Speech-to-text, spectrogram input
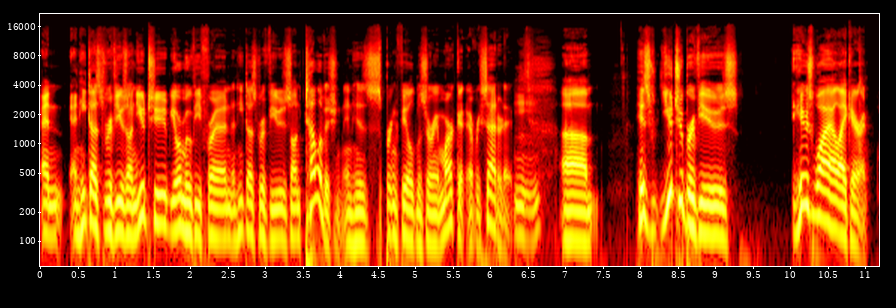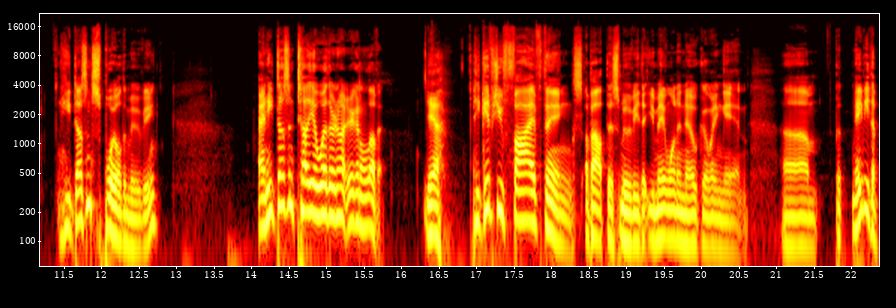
and and he does reviews on YouTube, your movie friend, and he does reviews on television in his Springfield, Missouri market every Saturday. Mm-hmm. Um, his YouTube reviews here's why I like Aaron. He doesn't spoil the movie, and he doesn't tell you whether or not you're going to love it. Yeah. He gives you five things about this movie that you may want to know going in. Um, but maybe the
